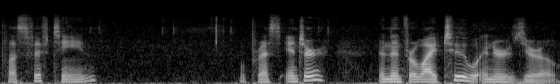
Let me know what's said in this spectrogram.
plus 15. We'll press enter, and then for y2 we'll enter 0.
